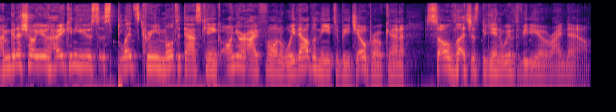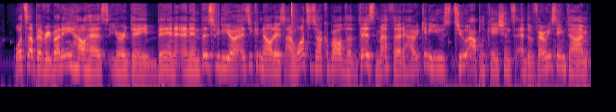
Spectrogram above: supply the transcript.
I'm gonna show you how you can use split screen multitasking on your iPhone without the need to be jailbroken. So let's just begin with the video right now. What's up everybody, how has your day been? And in this video, as you can notice, I want to talk about the, this method, how you can use two applications at the very same time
